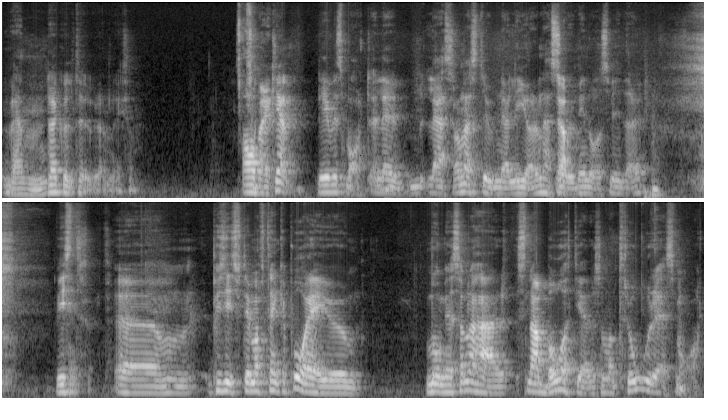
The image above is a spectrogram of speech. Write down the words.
vända kulturen. Liksom. Ja, verkligen. Det är väl smart. Eller läsa de här studierna eller göra den här Ja. surveyn då och så vidare. Visst. Ehm, precis, det man får tänka på är ju många sådana här snabba åtgärder som man tror är smart.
